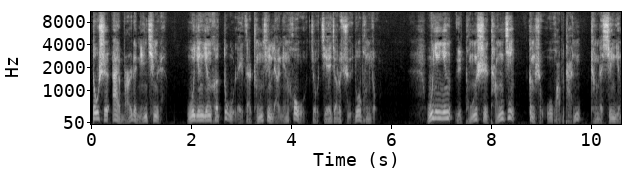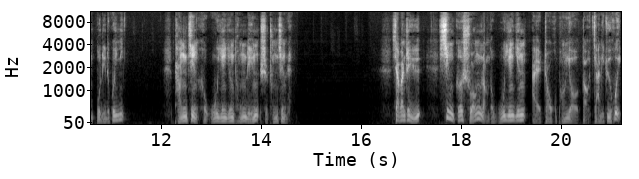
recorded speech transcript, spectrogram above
都是爱玩的年轻人，吴英英和杜磊在重庆两年后就结交了许多朋友。吴英英与同事唐静更是无话不谈，成了形影不离的闺蜜。唐静和吴英英同龄，是重庆人。下班之余，性格爽朗的吴英英爱招呼朋友到家里聚会，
